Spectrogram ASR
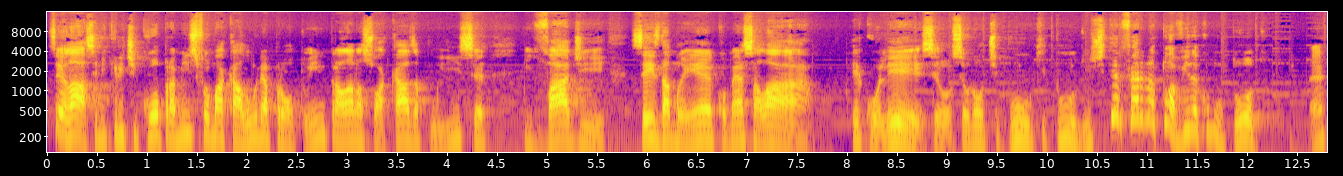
sei lá, se me criticou, para mim isso foi uma calúnia, pronto. Entra lá na sua casa, polícia invade seis da manhã, começa lá recolher seu, seu notebook, tudo. Isso interfere na tua vida como um todo. Né?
